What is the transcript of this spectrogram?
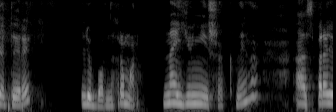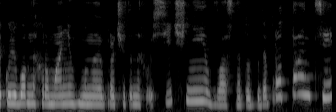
чотири любовних романи. Найюніша книга з переліку любовних романів мною прочитаних у січні. Власне, тут буде про танці,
